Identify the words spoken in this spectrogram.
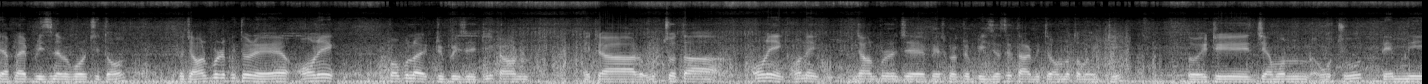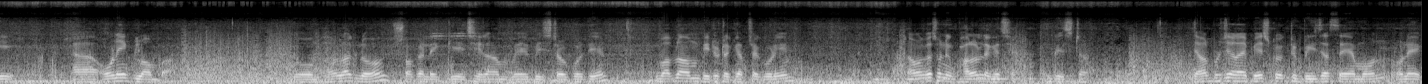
ডেফলাই ব্রিজ নামে পরিচিত। তো জামালপুরের ভিতরে অনেক পপুলার একটি ব্রিজ এটি, কারণ এটার উচ্চতা অনেক অনেক। জামালপুরের যে বেশ কয়েকটা ব্রিজ আছে, তার ভিতরে অন্যতম একটি। তো এটি যেমন উঁচু, তেমনি অনেক লম্বা। লাগল। সকালে গিয়েছিলাম এই ব্রিজটার উপর দিয়ে। ভাবলাম ভিডিওটা ক্যাপচার করি। আমার কাছে অনেক ভালো লেগেছে ব্রিজটা জামালপুর জেলায় বেশ কয়েকটি ব্রিজ আছে এমন, অনেক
